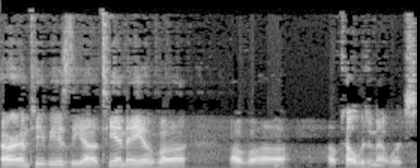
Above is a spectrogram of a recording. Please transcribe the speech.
or MTV is the uh, TNA of uh, of uh, of television networks.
